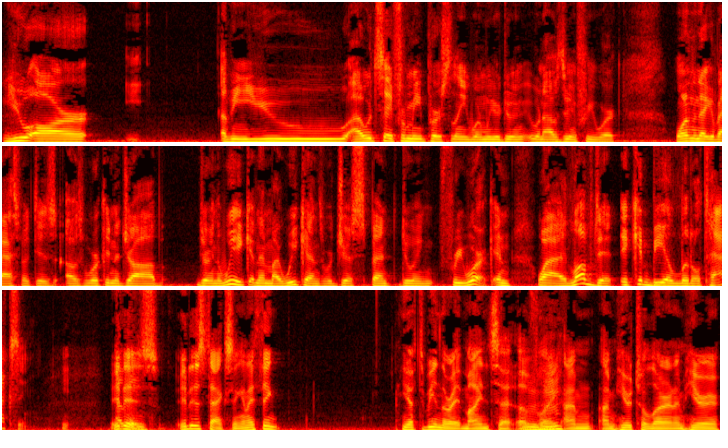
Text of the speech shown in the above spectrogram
you are. I mean, you. I would say for me personally, when we were doing when I was doing free work, one of the negative aspect is I was working a job during the week, and then my weekends were just spent doing free work. And while I loved it, it can be a little taxing. It I is. mean- It is taxing, and I think you have to be in the right mindset of Mm-hmm. like I'm I'm here to learn. I'm here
